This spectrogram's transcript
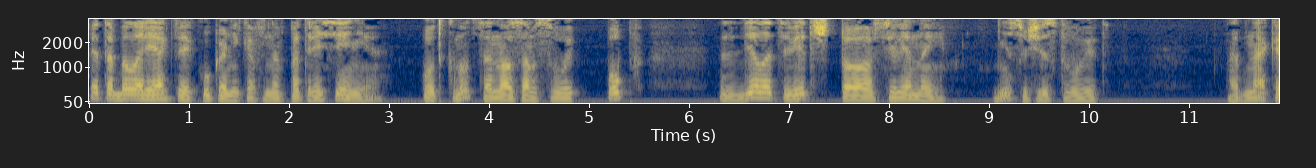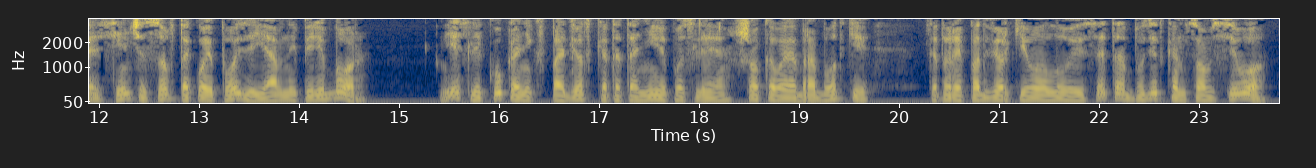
Это была реакция кукольников на потрясение. Уткнуться носом в свой пуп, сделать вид, что Вселенной не существует. Однако семь часов в такой позе явный перебор. Если кукольник впадет в кататонию после шоковой обработки, которой подверг его Луис, это будет концом всего —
